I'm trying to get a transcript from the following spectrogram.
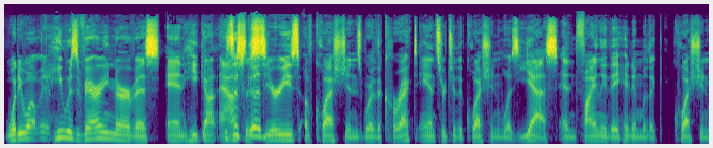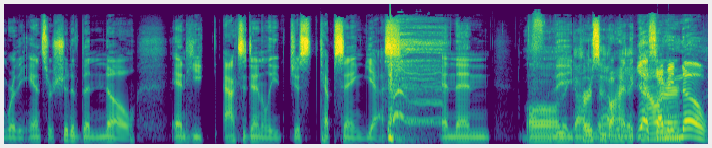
"What do you want me?" to he was very nervous and he got asked a good? series of questions where the correct answer to the question was yes and finally they hit him with a question where the answer should have been no and he accidentally just kept saying yes and then Oh, the person behind way. the Yes, counter. I mean no.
